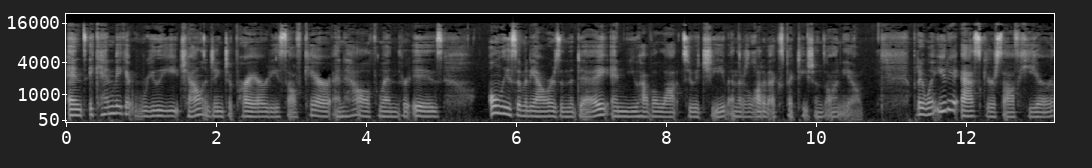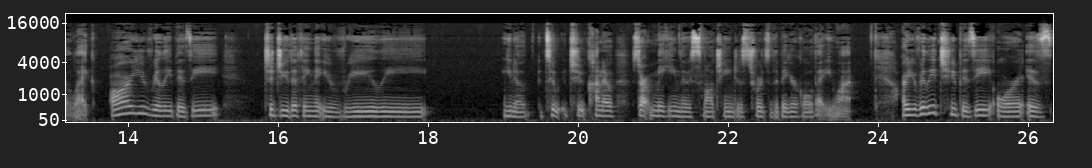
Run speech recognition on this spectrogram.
And it can make it really challenging to priority self care and health when there is only so many hours in the day and you have a lot to achieve and there's a lot of expectations on you. But I want you to ask yourself here like, are you really busy to do the thing that you really you know to to kind of start making those small changes towards the bigger goal that you want. Are you really too busy or is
